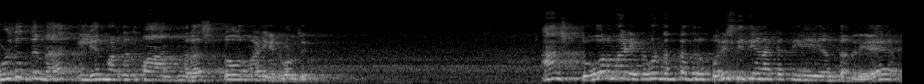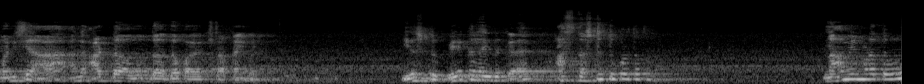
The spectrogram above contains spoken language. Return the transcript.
ಉಳ್ದದ್ದನ್ನ ಇಲ್ಲಿ ಏನ್ ಮಾಡ್ತೈತಪ್ಪ ಅಂತಂದ್ರ ಸ್ಟೋರ್ ಮಾಡಿ ಇಟ್ಕೊಳ್ತೈತಿ. ಆ ಸ್ಟೋರ್ ಮಾಡಿ ಇಟ್ಕೊಂಡಂತದ್ರ ಪರಿಸ್ಥಿತಿ ಏನಾಕತಿ ಅಂತಂದ್ರೆ ಮನುಷ್ಯ ಹಂಗ ಅಡ್ಡ, ಉದ್ದ, ದಪ್ಪ ಸ್ಟಾರ್ಟ್ ಆಗಿ ಎಷ್ಟು ಬೇಕಲ್ಲ ಇದಕ್ಕ ಅಷ್ಟಷ್ಟು ತಗೊಳ್ತದ. ನಾವೇನ್ ಮಾಡತ್ತವು?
